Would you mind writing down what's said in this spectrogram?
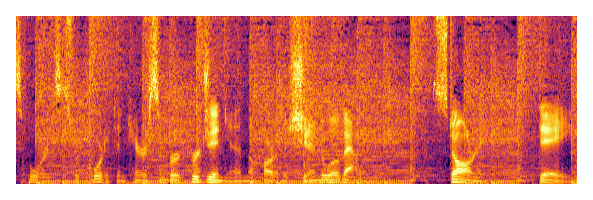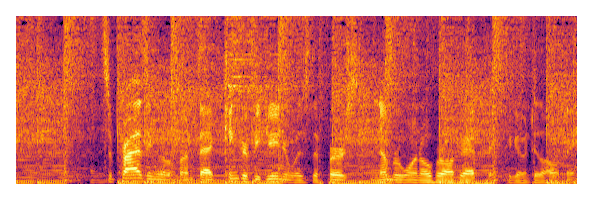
Sports is recorded in Harrisonburg, Virginia, in the heart of the Shenandoah Valley. Starring Dave, Surprising little fun fact Ken Griffey Jr. was the first number one overall draft pick to go into the Hall of Fame.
